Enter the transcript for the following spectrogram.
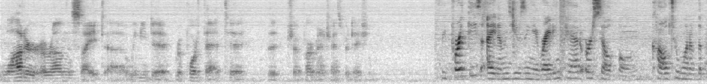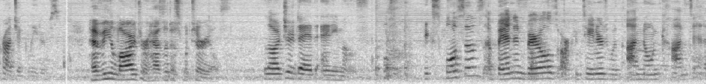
water around the site, uh, we need to report that to the Department of Transportation. Report these items using a writing pad or cell phone. Call to one of the project leaders. Heavy, large, or hazardous materials. Larger dead animals. Explosives, abandoned barrels, or containers with unknown content.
